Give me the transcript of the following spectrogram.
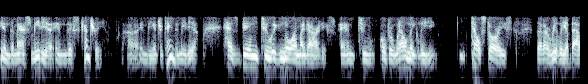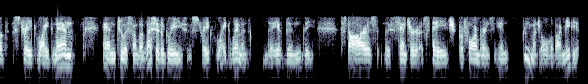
in the mass media in this country, uh, in the entertainment media, has been to ignore minorities and to overwhelmingly tell stories that are really about straight white men and to a somewhat lesser degree, straight white women. They have been the stars, the center of stage performers in pretty much all of our media.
